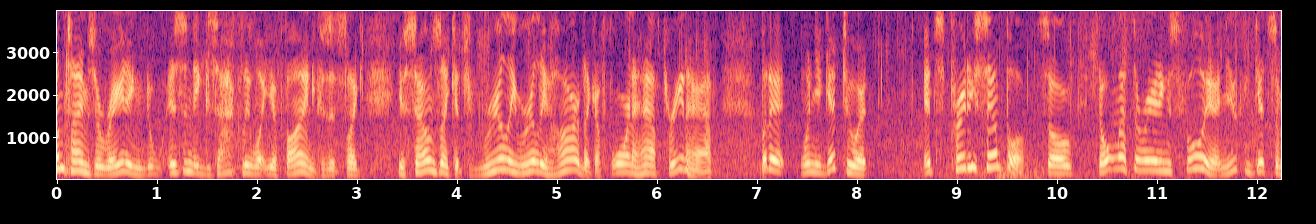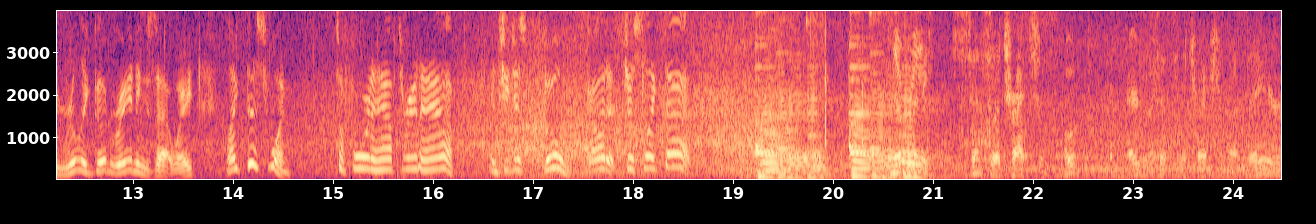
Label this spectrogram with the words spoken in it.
Sometimes a rating isn't exactly what you find because it's like it sounds like it's really, really hard, like a four and a half, three and a half. But it when you get to it, it's pretty simple. So don't let the ratings fool you, and you can get some really good ratings that way, like this one. It's a four and a half, three and a half, and she just boom, got it, just like that. Never really sense of attraction. Oh, there's a sense of attraction right there.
